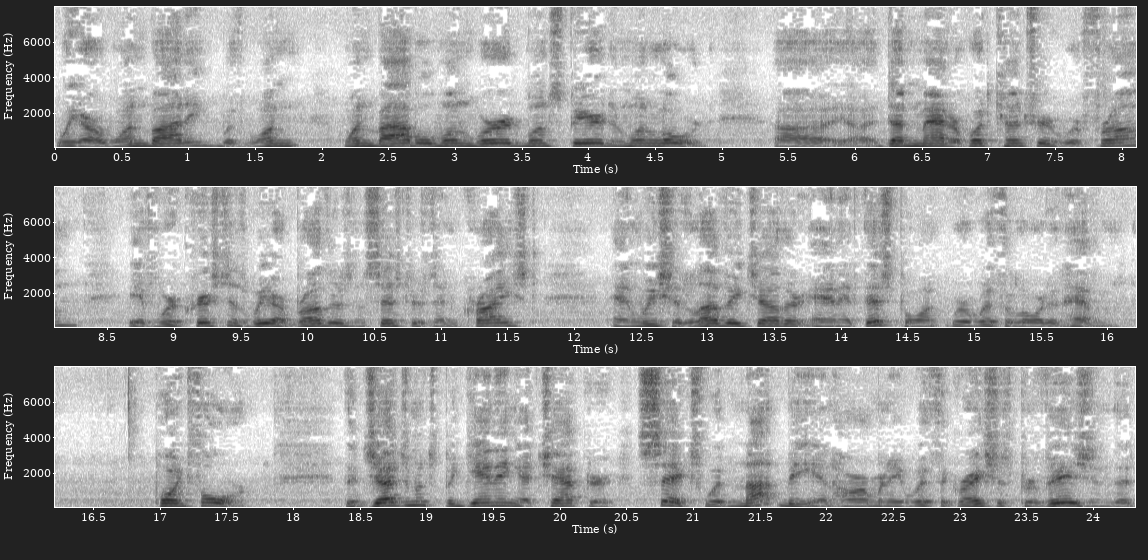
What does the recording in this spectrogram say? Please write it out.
We are one body with one one Bible, one Word, one Spirit, and one Lord. Uh, it doesn't matter what country we're from. If we're Christians, we are brothers and sisters in Christ, and we should love each other. And at this point, we're with the Lord in heaven. Point four. The judgments beginning at chapter 6 would not be in harmony with the gracious provision that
